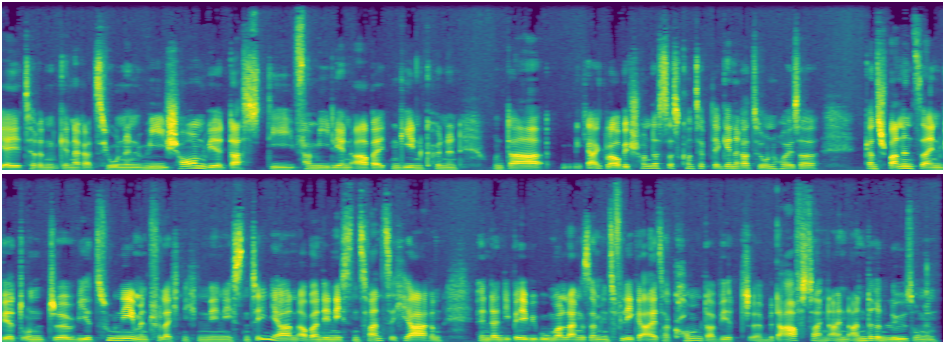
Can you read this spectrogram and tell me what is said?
die älteren Generationen? Wie schauen wir, dass die Familien arbeiten gehen können? Und da, ja, glaube ich schon, dass das Konzept der Generationenhäuser ganz spannend sein wird und äh, wir zunehmend, vielleicht nicht in den nächsten zehn Jahren, aber in den nächsten 20 Jahren, wenn dann die Babyboomer langsam ins Pflegealter kommen, da wird äh, Bedarf sein an anderen Lösungen,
